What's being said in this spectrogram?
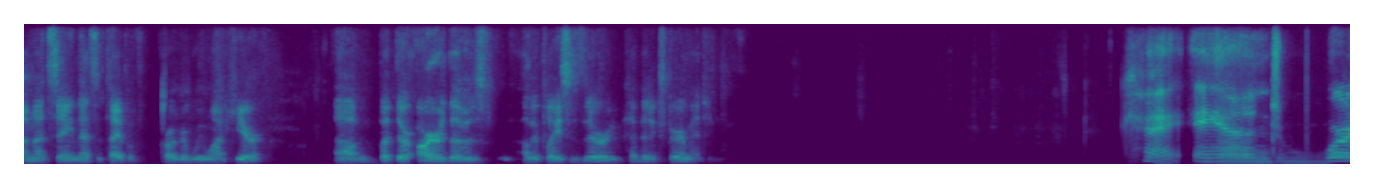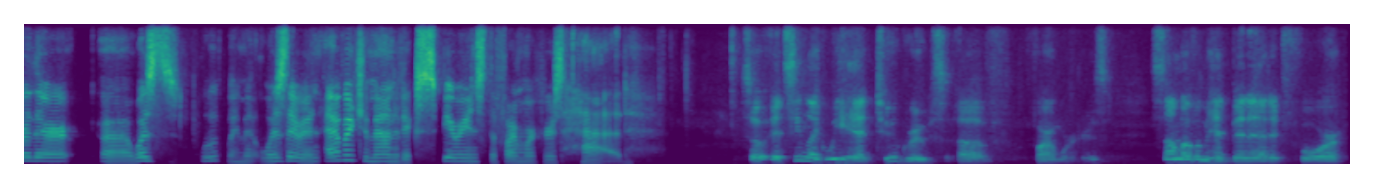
I'm not saying that's the type of program we want here, um, but there are those other places that are, have been experimenting. Okay, and were there, uh, was, whoop, wait a minute, was there an average amount of experience the farm workers had? So it seemed like we had two groups of farm workers. Some of them had been at it for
